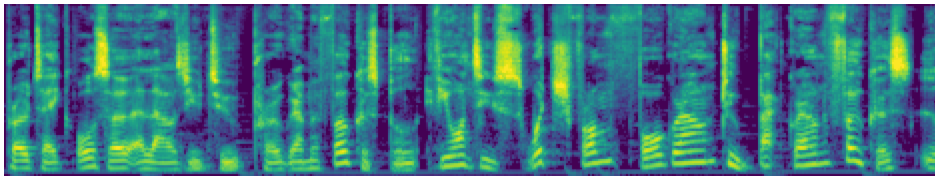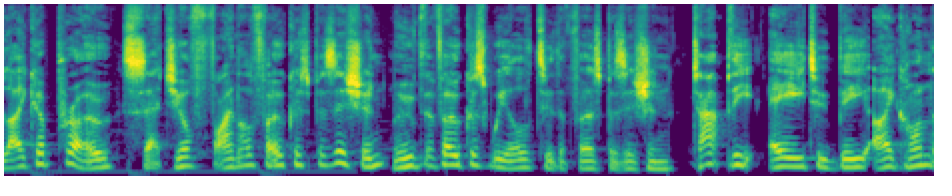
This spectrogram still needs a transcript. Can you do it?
ProTake also allows you to program a focus pull if you want to switch from foreground to background focus like a pro, set your final focus position, move the focus wheel to the first position, tap the A to B icon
